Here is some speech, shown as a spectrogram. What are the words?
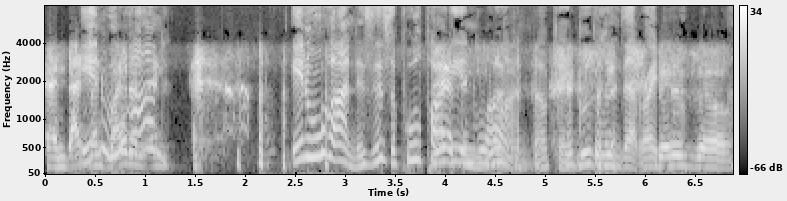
and that in went viral. And, in Wuhan. Is this a pool party yes, in, in Wuhan? Wuhan? Okay, googling that right there now. Is, uh,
